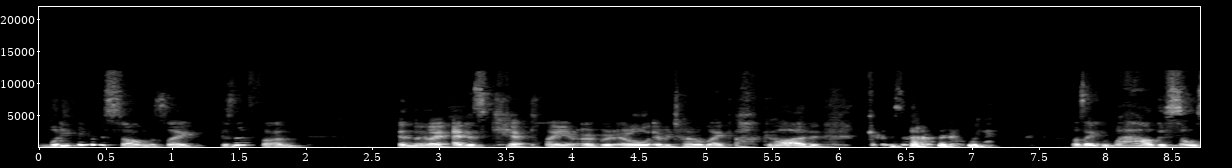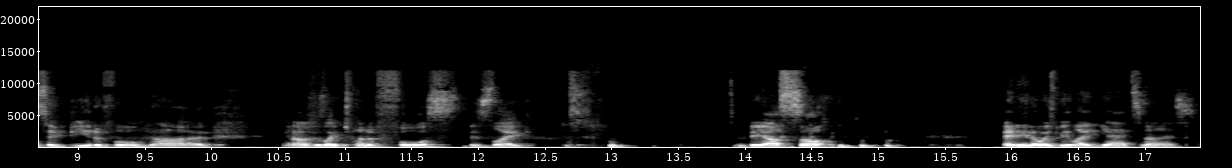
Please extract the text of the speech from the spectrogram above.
what do you think of the song?" It's like, isn't it fun? And then like I just kept playing it over and all every time. I'm like, oh God, I was like, wow, this song's so beautiful, God. And I was just like trying to force this like to be our song, and he'd always be like, yeah, it's nice.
